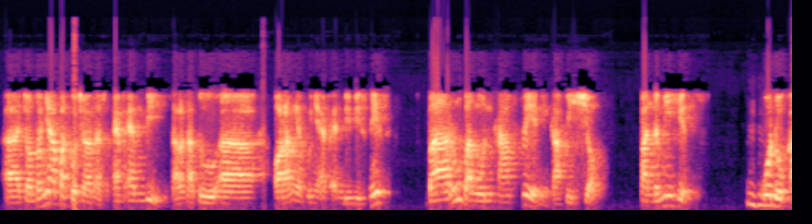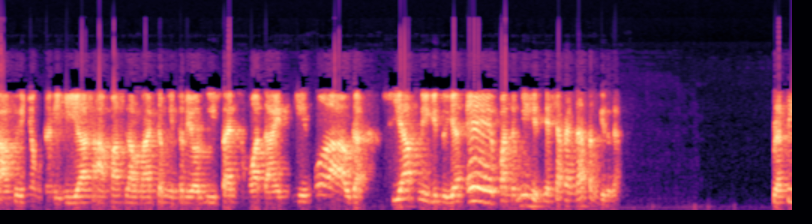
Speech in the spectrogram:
Uh, contohnya apa Coach Johannes? F&B, salah satu uh, orang yang punya F&B bisnis, baru bangun kafe nih, coffee shop. Pandemi hits. Mm-hmm. Waduh, kafenya udah dihias, apa segala macam, interior design, semua dine in. Wah, udah siap nih gitu ya. Eh, pandemi hit, ya siapa yang datang gitu kan? Berarti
